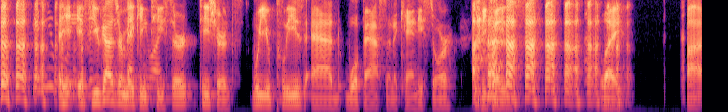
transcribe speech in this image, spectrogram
you if you guys are making t-shirt t-shirts, will you please add whoop ass in a candy store? Because like uh,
